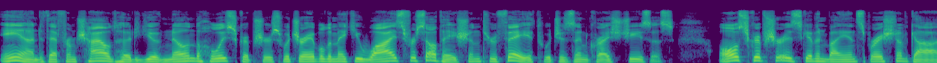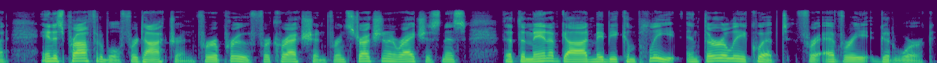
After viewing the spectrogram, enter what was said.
and that from childhood you have known the Holy Scriptures, which are able to make you wise for salvation through faith which is in Christ Jesus. All scripture is given by inspiration of God and is profitable for doctrine, for reproof, for correction, for instruction in righteousness, that the man of God may be complete and thoroughly equipped for every good work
